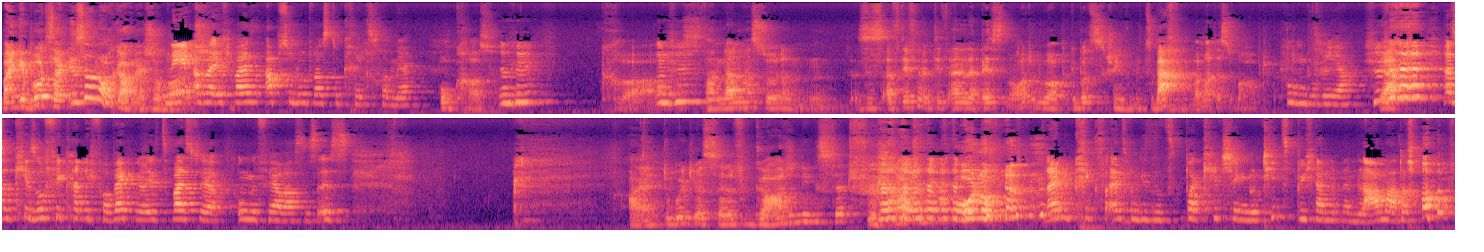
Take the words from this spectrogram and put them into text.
Mein Geburtstag ist ja noch gar nicht so weit. nee, aber ich weiß absolut, was du kriegst von mir. Oh, krass. Mhm. Krass. Dann, dann hast du dann. Es ist also definitiv einer der besten Orte, um überhaupt Geburtstagsgeschenke zu machen, wenn man das überhaupt. Hugendubel, ja. Ja. Also okay, so viel kann ich vorwegnehmen. Jetzt weißt du ja ungefähr, was es ist. Ein Do-it-yourself Gardening Set für Stadtwohnungen. Nein, du kriegst eins von diesen super kitschigen Notizbüchern mit einem Lama drauf.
